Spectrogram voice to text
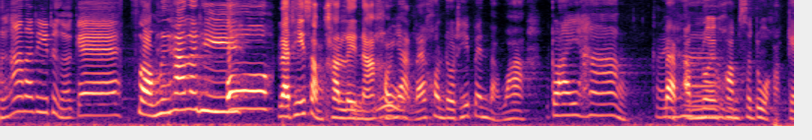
2-5นาทีถึงอะแก สองถึงห้านาทีโอ้และที่สำคัญเลยนะโอ้เขาอยากได้คอนโดที่เป็นแบบว่าใกล้ห้าง ใกล้แบบห้าง อำนวยความสะดวกอะแก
